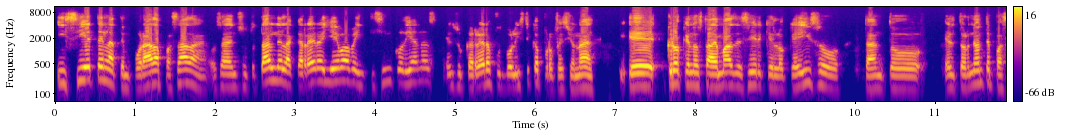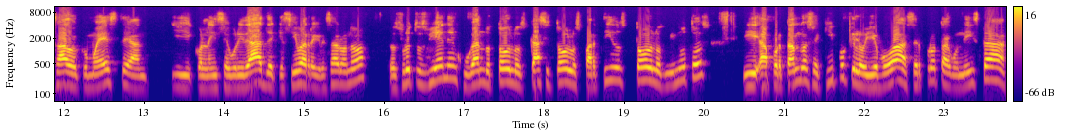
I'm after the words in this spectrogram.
y 7 en la temporada pasada. O sea, en su total de la carrera lleva 25 dianas en su carrera futbolística profesional. Eh, creo que no está de más decir que lo que hizo tanto el torneo antepasado como este y con la inseguridad de que se iba a regresar o no, los frutos vienen jugando todos los, casi todos los partidos, todos los minutos y aportando a su equipo que lo llevó a ser protagonista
